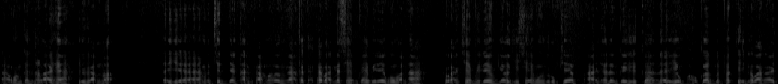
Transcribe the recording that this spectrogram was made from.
À, quấn kính nó lại ha giữ ẩm nó. Thì à, mình xin chân thành cảm ơn à, tất cả các bạn đã xem cái video của mình ha. Các bạn xem video nhớ chia sẻ mọi người cùng xem. À, nhớ đăng ký cái kênh để ủng hộ kênh mình phát triển các bạn ơi.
